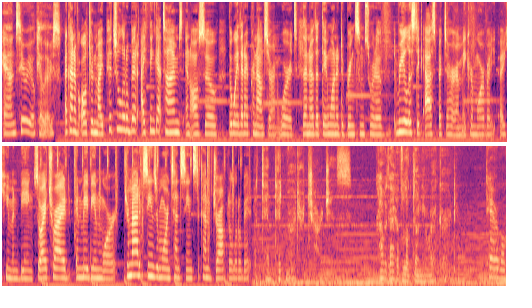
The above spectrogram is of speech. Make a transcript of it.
and serial killers. I kind of altered my pitch a little bit, I think at times, and also the way that I pronounce certain words. I know that they wanted to bring some sort of realistic aspect to her and make her more of a, a human being. So I tried, and maybe in more dramatic scenes or more intense scenes, to kind of drop it a little bit. Attempted murder charges. How would that have looked on your record? Terrible.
